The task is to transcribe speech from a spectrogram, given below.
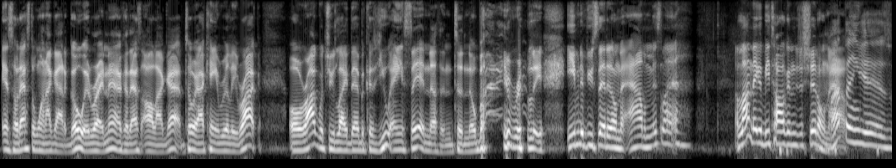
And so that's the one I got to go with right now because that's all I got. Tori, I can't really rock or rock with you like that because you ain't said nothing to nobody really. Even if you said it on the album, it's like a lot of niggas be talking just shit on that. My thing is,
